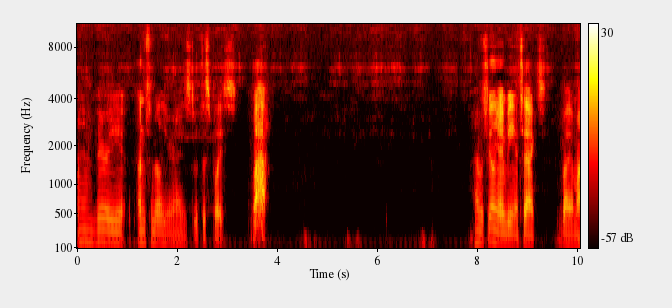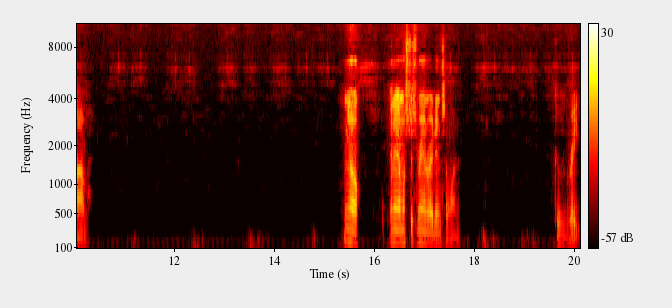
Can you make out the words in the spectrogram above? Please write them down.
I am very unfamiliarized with this place. Ah! I have a feeling I'm being attacked by a mob. No, and I almost just ran right into one. Great.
